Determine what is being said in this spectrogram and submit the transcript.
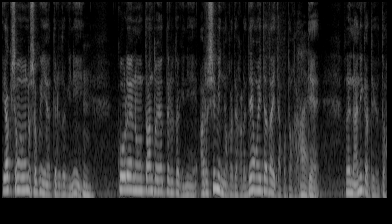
役所の職員やってる時に、うん。高齢の担当やってる時にある市民の方から電話いただいたことがあって、はそれ何かというと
